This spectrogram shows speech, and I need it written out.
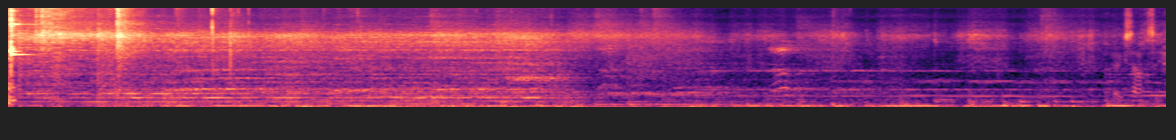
Kijk eens achter je.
